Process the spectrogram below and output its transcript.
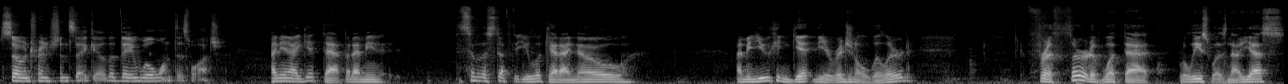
so entrenched in Seiko that they will want this watch. I mean, I get that, but I mean, some of the stuff that you look at, I know. I mean, you can get the original Willard for a third of what that release was. Now, yes,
